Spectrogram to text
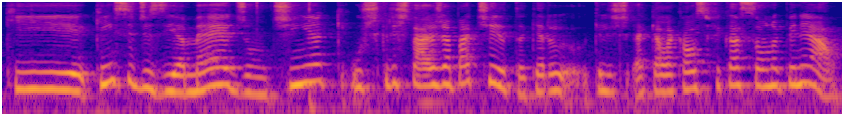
que quem se dizia médium tinha os cristais de apatita, que era aqueles, aquela calcificação na pineal,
